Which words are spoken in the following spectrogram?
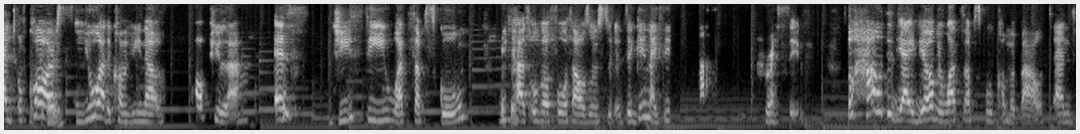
And of course, okay. you are the convener of popular SGC WhatsApp School, which okay. has over 4,000 students. Again, I think that's impressive. So, how did the idea of a WhatsApp school come about, and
